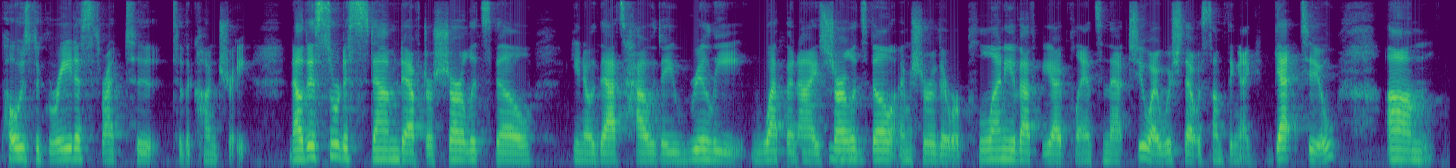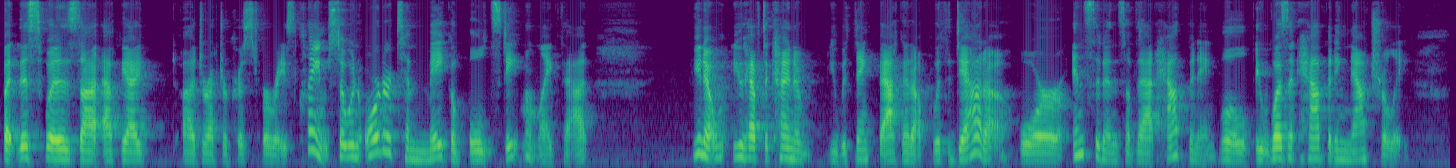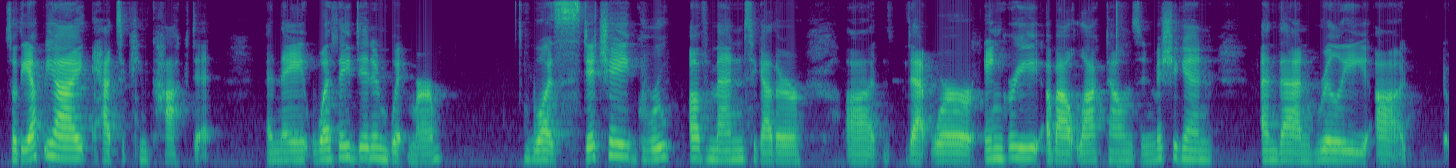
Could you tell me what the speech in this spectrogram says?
pose the greatest threat to, to the country. Now, this sort of stemmed after Charlottesville you know that's how they really weaponized mm-hmm. charlottesville i'm sure there were plenty of fbi plants in that too i wish that was something i could get to um, but this was uh, fbi uh, director christopher wray's claim. So in order to make a bold statement like that you know you have to kind of you would think back it up with data or incidents of that happening. Well it wasn't happening naturally. So the fbi had to concoct it. And they what they did in whitmer was stitch a group of men together uh, that were angry about lockdowns in Michigan and then really, uh,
